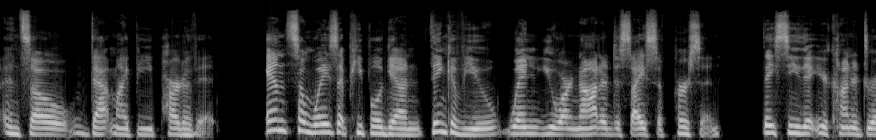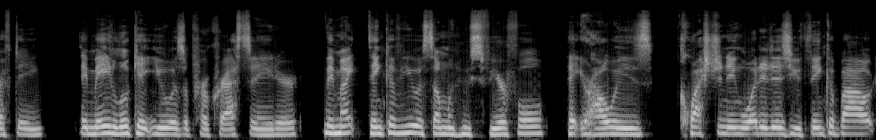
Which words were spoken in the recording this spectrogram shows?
And so that might be part of it. And some ways that people again think of you when you are not a decisive person. They see that you're kind of drifting. They may look at you as a procrastinator. They might think of you as someone who's fearful, that you're always questioning what it is you think about,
